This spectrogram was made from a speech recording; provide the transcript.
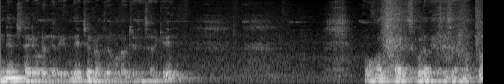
ఇండియన్ స్టైల్ ఇవ్వడం జరిగింది చిల్డ్రన్స్ రూమ్లో వచ్చేసేసరికి. వాల్ స్టైల్స్ కూడా వేసేసారు మొత్తం.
